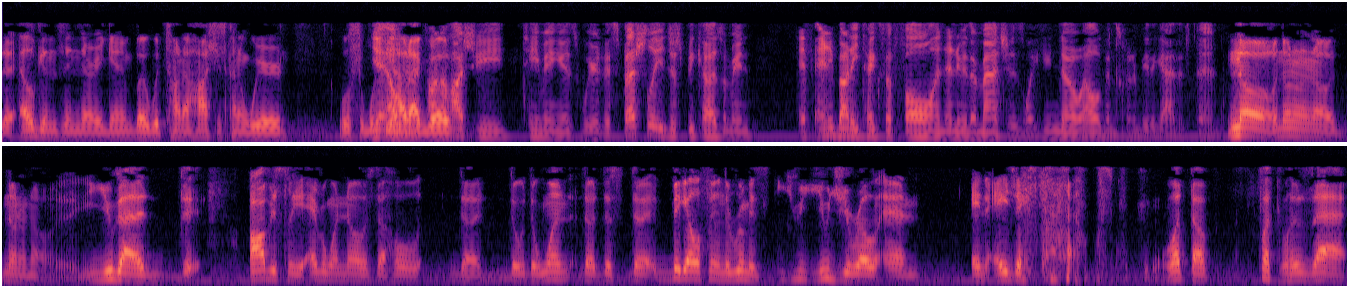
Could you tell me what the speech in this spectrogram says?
that Elgin's in there again. But with Tanahashi, it's kind of weird. We'll see, we'll yeah, see how that goes. Tanahashi teaming is weird, especially just because I mean, if anybody takes a fall in any of their matches, like you know, Elgin's going to be the guy that's pinned. No, no, no, no, no, no, no. You got obviously everyone knows the whole the the the one the the, the big elephant in the room is Yu- Yujiro and and AJ Styles. what the fuck was that?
